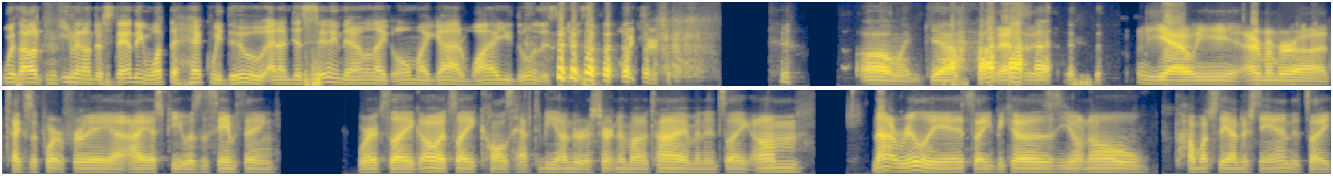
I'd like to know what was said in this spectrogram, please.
without even understanding what the heck we do and I'm just sitting there I'm like, "Oh my god, why are you doing this to me? This torture." oh my god. That's Yeah, we. I remember uh, tech support for a uh, ISP was the same thing, where it's like, oh, it's like calls have to be under a certain amount of time, and it's like, um, not really. It's like because you don't know how much they understand. It's like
